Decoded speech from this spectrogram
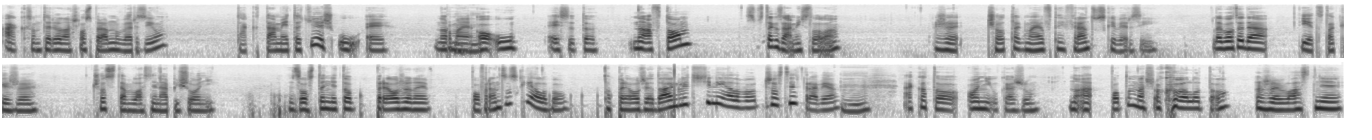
ak som teda našla správnu verziu. Tak tam je to tiež UE. Normálne Mhm. OU, ST. No a v tom som sa tak zamyslela, že čo tak majú v tej francúzskej verzii. Lebo teda je to také, že čo si tam vlastne napíšu oni. Zostane to preložené po francúzsky, alebo to preložia do angličtiny, alebo čo s tým spravia? Mm. Ako to oni ukážu. No a potom ma šokovalo to, že vlastne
